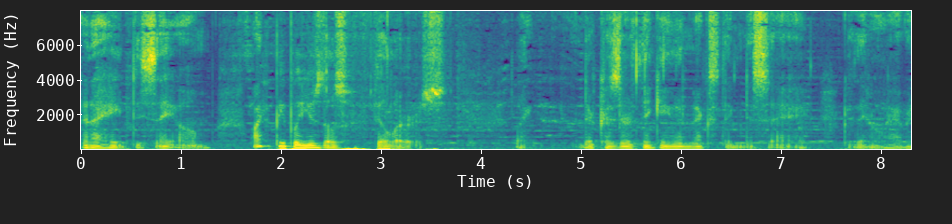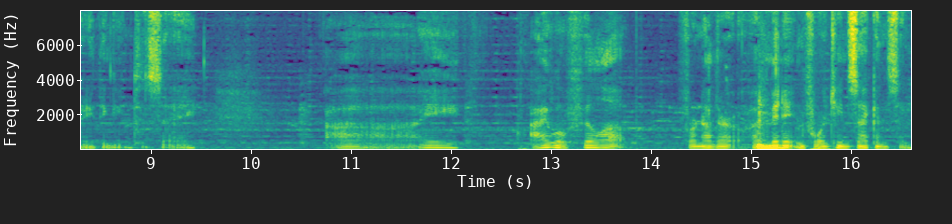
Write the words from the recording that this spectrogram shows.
and I hate to say um. Why do people use those fillers? Like, they're because they're thinking the next thing to say because they don't have anything to say. I I will fill up for another a minute and 14 seconds, and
